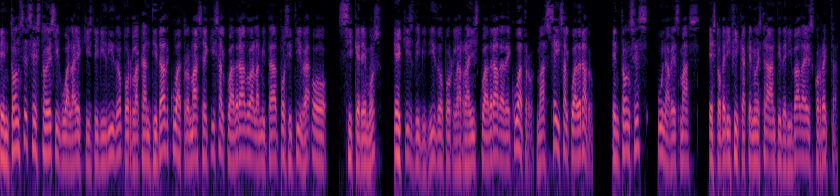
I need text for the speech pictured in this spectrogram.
entonces esto es igual a x dividido por la cantidad 4 más x al cuadrado a la mitad positiva o, si queremos, x dividido por la raíz cuadrada de 4 más 6 al cuadrado. Entonces, una vez más, esto verifica que nuestra antiderivada es correcta.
